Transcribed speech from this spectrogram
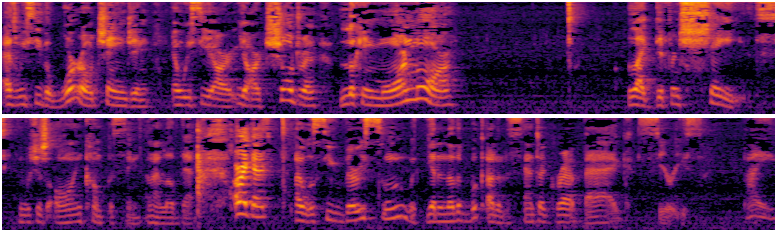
as we see the world changing and we see our you know, our children looking more and more like different shades, which is all encompassing. And I love that. All right, guys, I will see you very soon with yet another book out of the Santa Grab Bag series. Bye.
